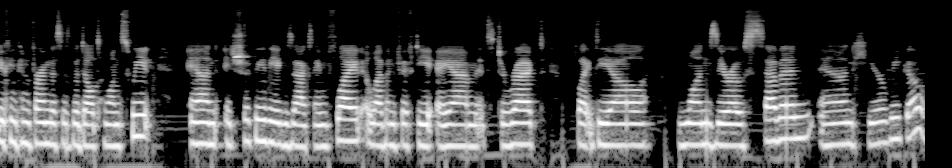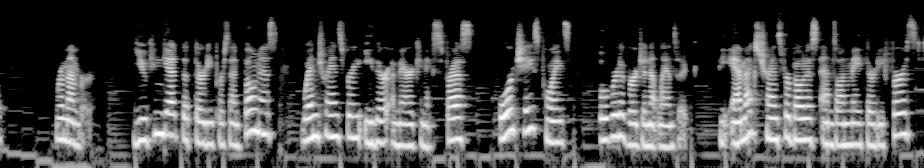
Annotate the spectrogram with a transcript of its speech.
you can confirm this is the Delta 1 suite and it should be the exact same flight 11:50 a.m. It's direct flight DL 107 and here we go. Remember, you can get the 30% bonus when transferring either American Express or Chase points over to Virgin Atlantic. The Amex transfer bonus ends on May 31st,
